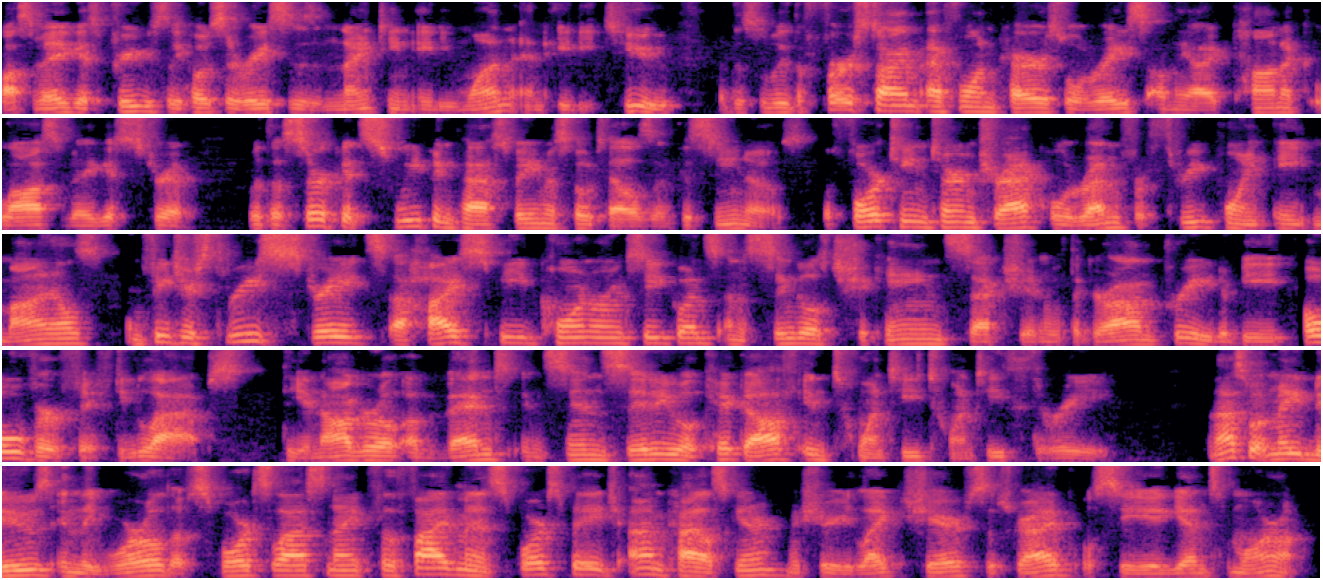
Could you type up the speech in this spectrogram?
Las Vegas previously hosted races in 1981 and 82, but this will be the first time F1 cars will race on the iconic Las Vegas Strip, with a circuit sweeping past famous hotels and casinos. The 14 turn track will run for 3.8 miles and features three straights, a high speed cornering sequence, and a single chicane section, with the Grand Prix to be over 50 laps. The inaugural event in Sin City will kick off in 2023. And that's what made news in the world of sports last night. For the five minute sports page, I'm Kyle Skinner. Make sure you like, share, subscribe. We'll see you again tomorrow.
